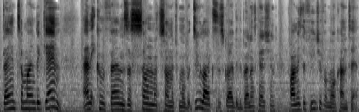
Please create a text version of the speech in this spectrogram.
datamined again and it confirms us so much so much more. But do like subscribe with the bell notification. Farm is the future for more content.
